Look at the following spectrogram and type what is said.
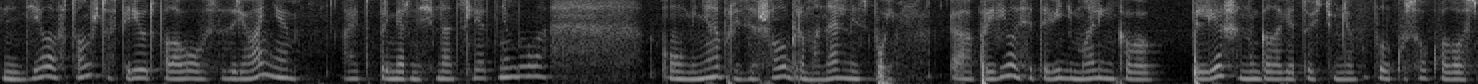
Дело в том, что в период полового созревания, а это примерно 17 лет мне было, у меня произошел гормональный сбой. А, проявилось это в виде маленького плеша на голове, то есть у меня выпал кусок волос.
